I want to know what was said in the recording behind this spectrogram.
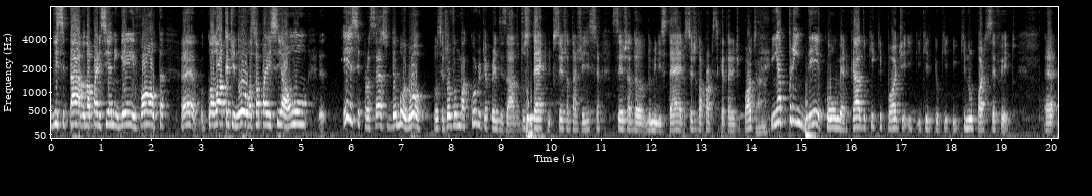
licitava, não aparecia ninguém, volta, é, coloca de novo, só aparecia um. Esse processo demorou, ou seja, houve uma curva de aprendizado dos técnicos, seja da agência, seja do, do Ministério, seja da própria Secretaria de Portos, tá. em aprender com o mercado o que, que pode e, que, o que, e que não pode ser feito. É,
